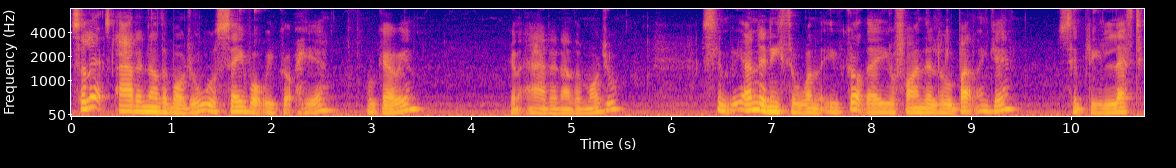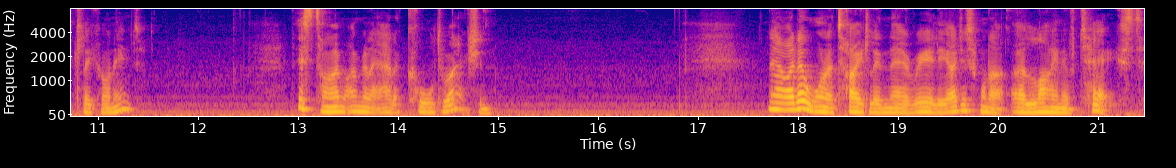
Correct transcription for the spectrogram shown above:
So let's add another module. We'll save what we've got here. We'll go in. We're going to add another module. Simply underneath the one that you've got there, you'll find the little button again. Simply left click on it. This time I'm going to add a call to action. Now I don't want a title in there really, I just want a, a line of text.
